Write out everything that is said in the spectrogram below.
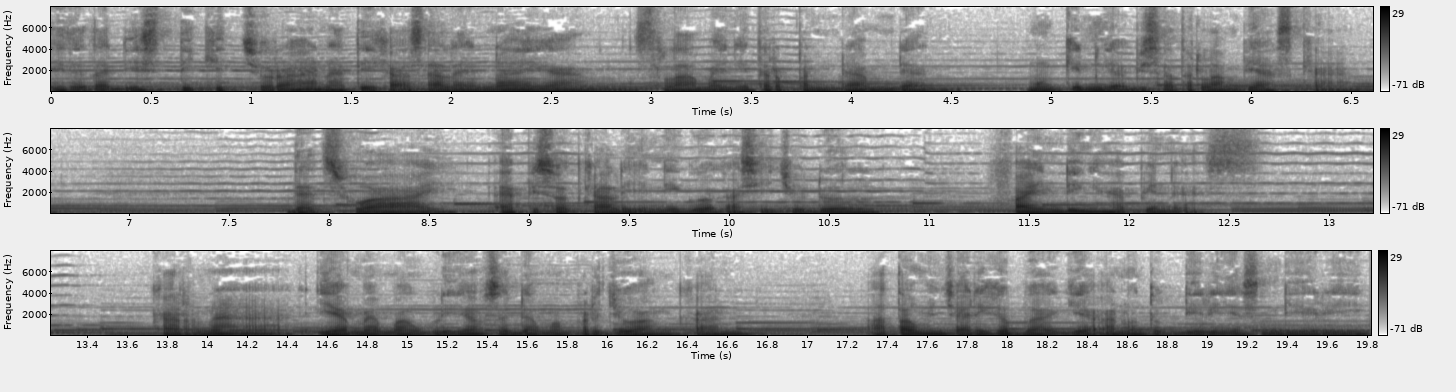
itu tadi sedikit curahan hati Kak Salena yang selama ini terpendam dan mungkin gak bisa terlampiaskan. That's why episode kali ini gue kasih judul Finding Happiness. Karena ya memang beliau sedang memperjuangkan atau mencari kebahagiaan untuk dirinya sendiri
